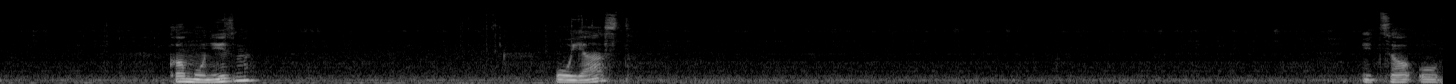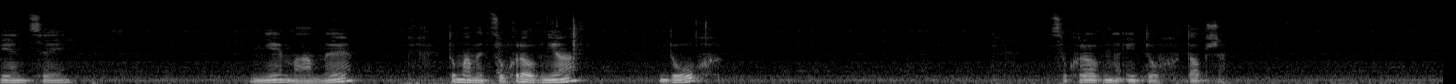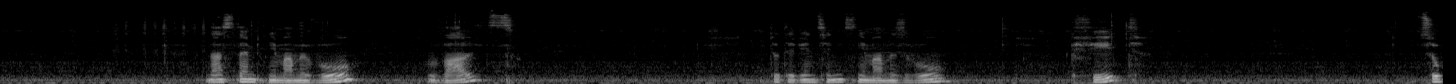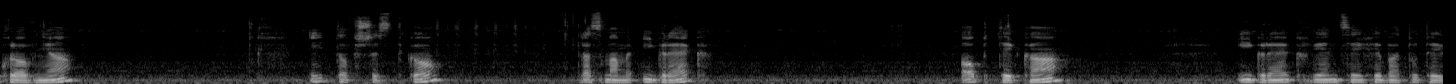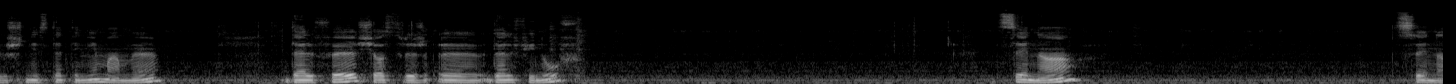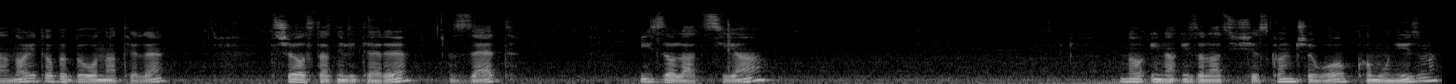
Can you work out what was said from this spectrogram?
Komunizm. Ujazd. I co u więcej nie mamy. Tu mamy cukrownia, duch, cukrownia i duch. Dobrze. Następnie mamy W, walc. Tutaj więcej nic nie mamy z W. Kwit, cukrownia. I to wszystko. Teraz mamy Y. Optyka. Y. Więcej chyba tutaj już niestety nie mamy. Delfy, siostry y, delfinów. Cyna. Cyna. No i to by było na tyle. Trzy ostatnie litery. Z. Izolacja. No i na izolacji się skończyło. Komunizm.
